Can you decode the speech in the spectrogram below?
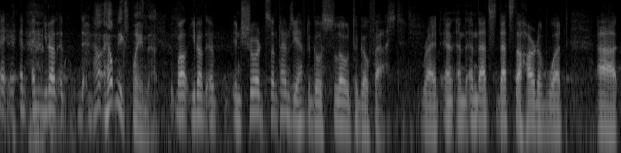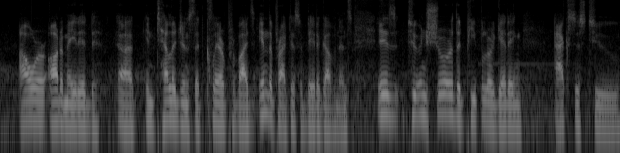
and, and, and, you know, help me explain that. Well, you know, in short, sometimes you have to go slow to go fast, right? And and and that's that's the heart of what uh, our automated uh, intelligence that CLAIRE provides in the practice of data governance is to ensure that people are getting access to,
